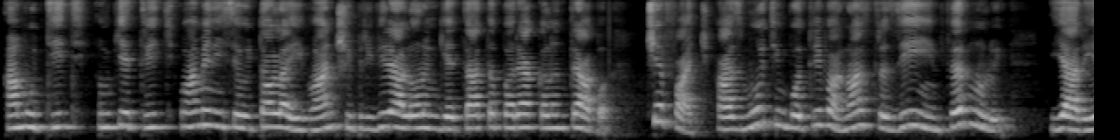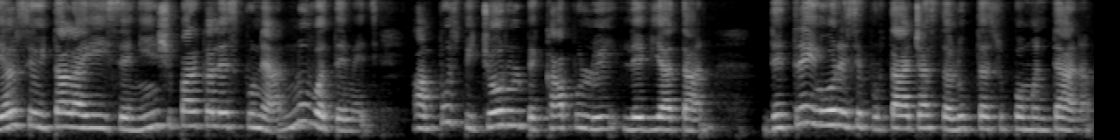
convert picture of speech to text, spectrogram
Amuțiți, împietriți, oamenii se uitau la Ivan și privirea lor înghețată părea că îl întreabă Ce faci? Azmuți împotriva noastră zeii infernului?" Iar el se uita la ei senin și parcă le spunea Nu vă temeți, am pus piciorul pe capul lui Leviatan. De trei ore se purta această luptă subpământeană.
